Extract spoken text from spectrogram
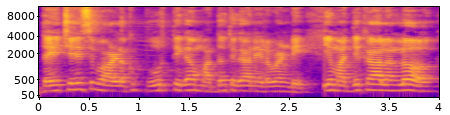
దయచేసి వాళ్ళకు పూర్తిగా మద్దతుగా నిలవండి. ఈ మధ్యకాలంలో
